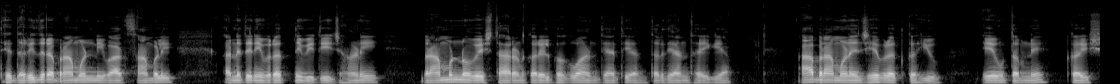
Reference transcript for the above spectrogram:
તે દરિદ્ર બ્રાહ્મણની વાત સાંભળી અને તેની વ્રતની વિધિ જાણી બ્રાહ્મણનો વેશ ધારણ કરેલ ભગવાન ત્યાંથી અંતર્ધ્યાન થઈ ગયા. આ બ્રાહ્મણે જે વ્રત કહ્યું એ હું તમને કહીશ.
